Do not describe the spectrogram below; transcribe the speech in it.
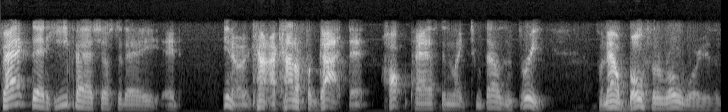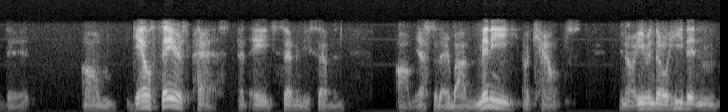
fact that he passed yesterday, it you know it kind I kind of forgot that Hawk passed in like 2003. So now both of the Road Warriors are dead. Um, Gale Sayers passed at age 77 um, yesterday by many accounts. You know, even though he didn't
